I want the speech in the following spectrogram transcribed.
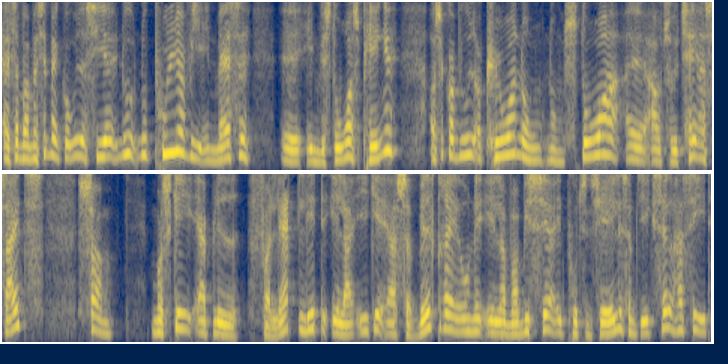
Altså hvor man simpelthen går ud og siger, nu, nu puljer vi en masse øh, investorers penge, og så går vi ud og køber nogle, nogle store øh, autoritære sites, som måske er blevet forladt lidt, eller ikke er så veldrevne, eller hvor vi ser et potentiale, som de ikke selv har set,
